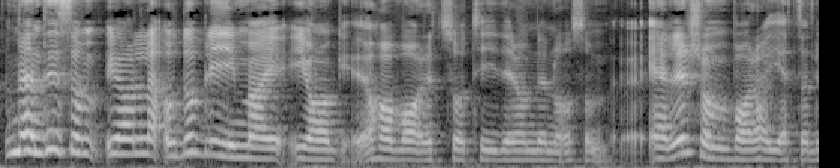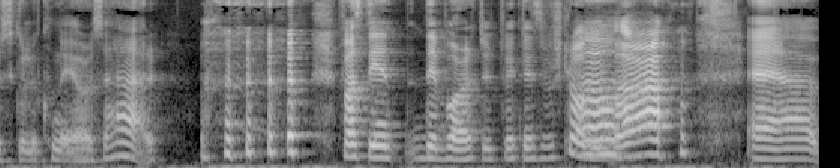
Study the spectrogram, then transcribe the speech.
men det som jag... Och då blir man jag har varit så tidigare om det är någon som... Eller som bara har gett att du skulle kunna göra så här. Fast det är, inte, det är bara ett utvecklingsförslag. Ja. Ah! Eh,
